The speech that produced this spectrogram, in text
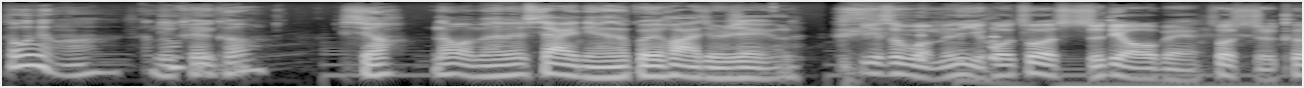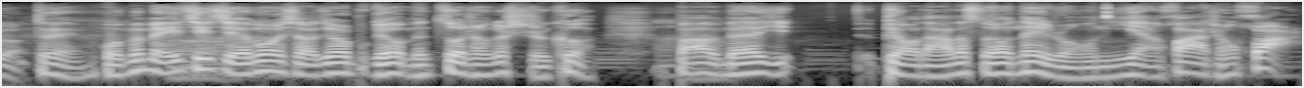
都行啊，你可以刻。行，那我们下一年的规划就是这个了。意思我们以后做石雕呗，做石刻。对我们每一期节目，小舅给我们做成个石刻，啊把我们以表达的所有内容，你演化成画，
